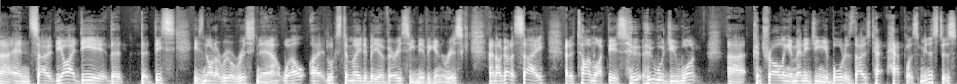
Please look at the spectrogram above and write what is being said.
Uh, and so the idea that that this is not a real risk now, well, uh, it looks to me to be a very significant risk. And I've got to say, at a time like this, who, who would you want uh, controlling and managing your borders? Those hapless ministers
